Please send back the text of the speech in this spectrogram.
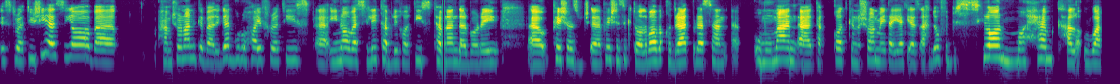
استراتژی است یا و همچنان که دیگر گروه های افراطی است اینا وسیله تبلیغاتی است. در درباره پیش از پیش از طالبا به قدرت برسن عموما تحقیقات که نشان میده یکی از اهداف بسیار مهم و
